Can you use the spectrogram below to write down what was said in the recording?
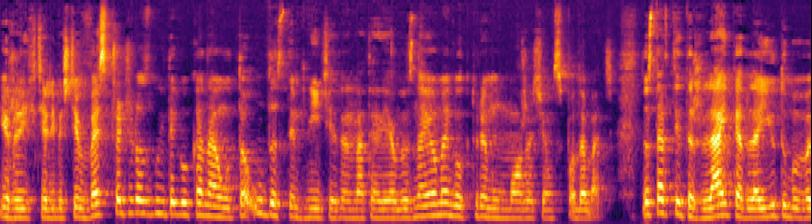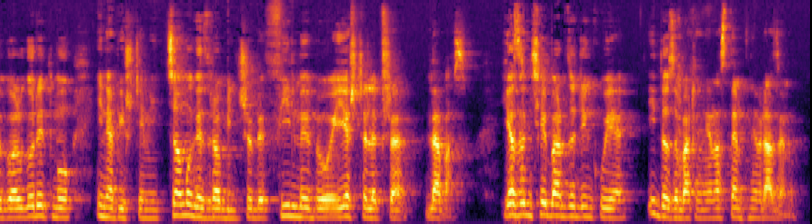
Jeżeli chcielibyście wesprzeć rozwój tego kanału, to udostępnijcie ten materiał do znajomego, któremu może się spodobać. Zostawcie też lajka dla YouTube'owego algorytmu i napiszcie mi, co mogę zrobić, żeby filmy były jeszcze lepsze dla Was. Ja za dzisiaj bardzo dziękuję i do zobaczenia następnym razem.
